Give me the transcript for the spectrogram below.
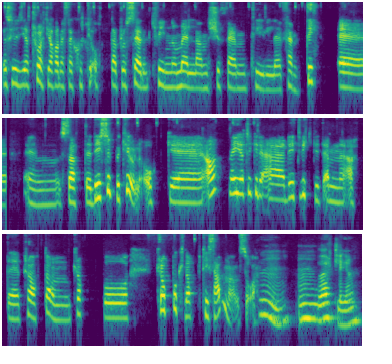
jag, skulle, jag tror att jag har nästan 78 procent kvinnor mellan 25 till 50. Eh, så att det är superkul och ja, nej, jag tycker det är, det är ett viktigt ämne att prata om kropp och, kropp och knopp tillsammans. Så. Mm, mm, verkligen.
